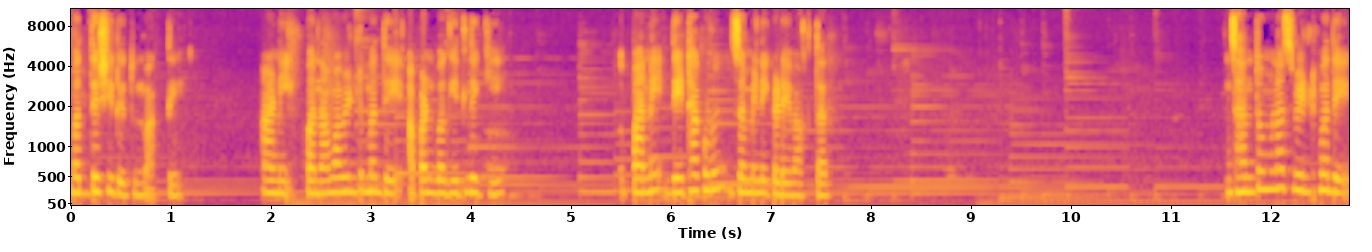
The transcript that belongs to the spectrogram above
मध्यशिरेतून वागते. आणि पनामा विल्टमध्ये आपण बघितले की पाने देठाकडून जमिनीकडे वागतात. झांतोमणास विल्टमध्ये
